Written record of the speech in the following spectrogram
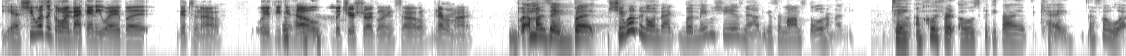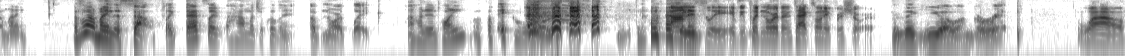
Yeah, she wasn't going back anyway, but good to know. If you can help, but you're struggling, so never mind. But I'm gonna say, but she wasn't going back, but maybe she is now because her mom stole her money. Dang, Uncle Clifford owes 55k. That's a lot of money. That's a lot of money in the South. Like that's like how much equivalent up north? Like 120? like, Honestly, if you put northern tax on it, for sure. Like you owe a grip. Wow.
